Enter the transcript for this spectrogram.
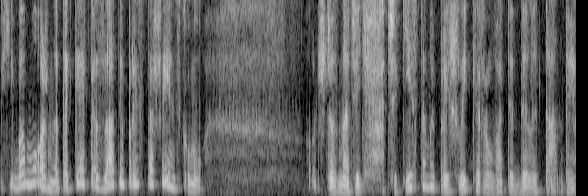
Хіба можна таке казати при Сташинському? От що значить, чекістами прийшли керувати дилетанти.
